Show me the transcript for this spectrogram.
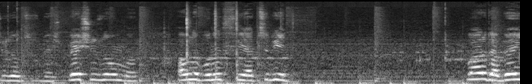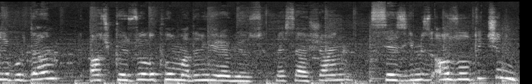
335. 510 mu? Abla bunun fiyatı 1000. Bu arada böyle buradan aç gözlü olup olmadığını görebiliyoruz. Mesela şu an sezgimiz az olduğu için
